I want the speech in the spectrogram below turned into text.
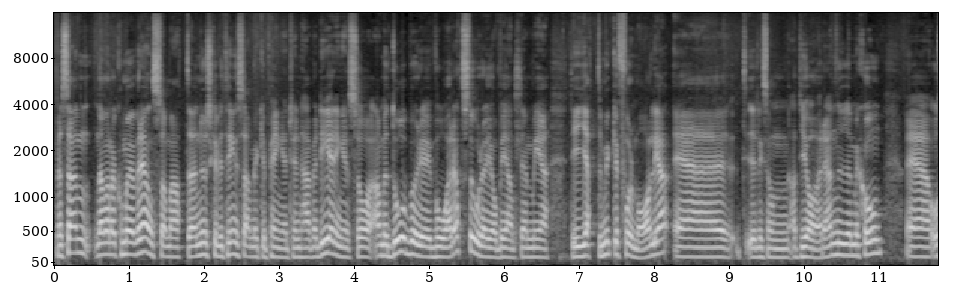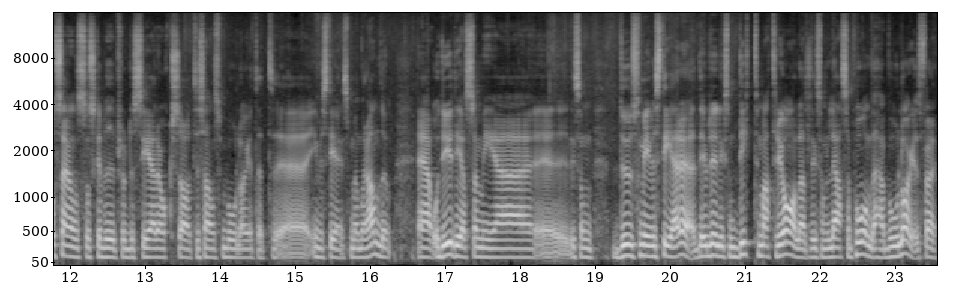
Men sen när man har kommit överens om att nu ska vi ta in så här mycket pengar till den här värderingen så ja, men då börjar vårt stora jobb egentligen med det är jättemycket formalia, eh, liksom att göra en nyemission. Eh, och sen så ska vi producera också tillsammans med bolaget ett eh, investeringsmemorandum. Eh, och det är det som är eh, liksom, du som investerare. Det blir liksom ditt material att liksom läsa på om det här bolaget. För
